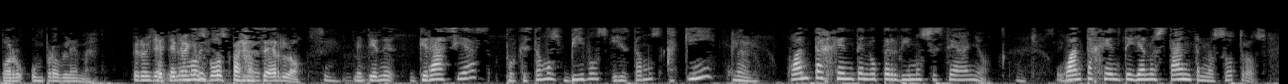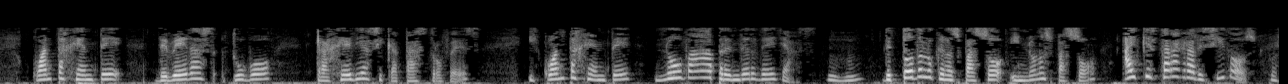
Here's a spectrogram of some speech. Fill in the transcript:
por un problema. Pero ya que tenemos regreso, voz para claro. hacerlo. Sí. ¿Me entiendes? Gracias porque estamos vivos y estamos aquí. Claro. ¿Cuánta gente no perdimos este año? Mucho, sí. ¿Cuánta gente ya no está entre nosotros? ¿Cuánta gente de veras tuvo tragedias y catástrofes? ¿Y cuánta gente no va a aprender de ellas? De todo lo que nos pasó y no nos pasó, hay que estar agradecidos. Por.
